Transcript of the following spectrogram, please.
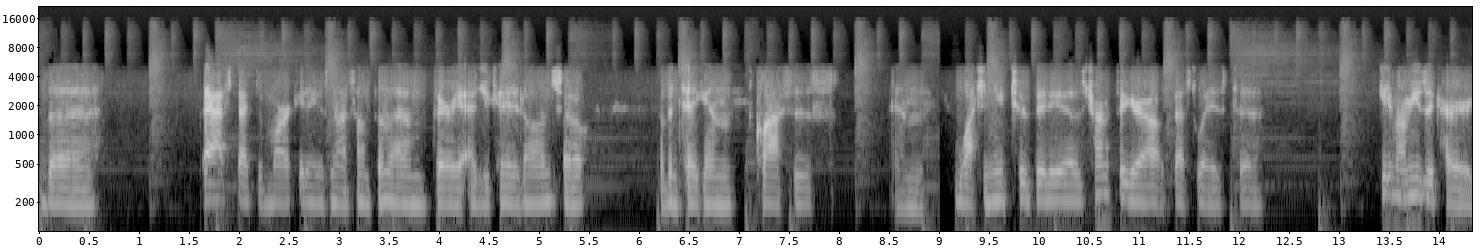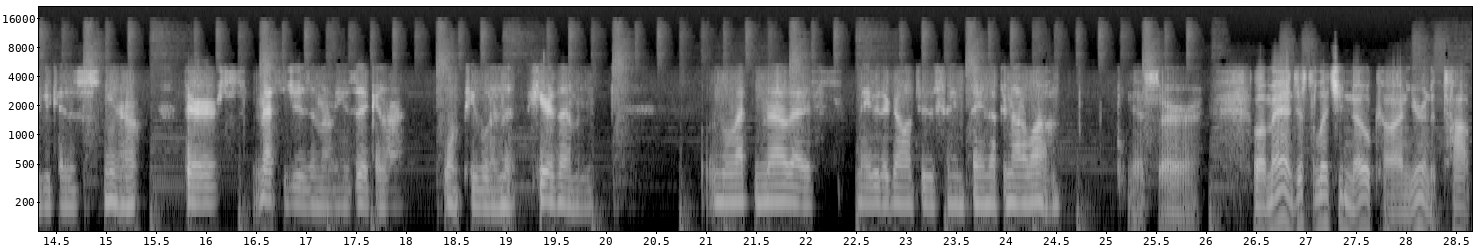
the the aspect of marketing is not something that I'm very educated on so I've been taking classes and watching YouTube videos trying to figure out best ways to get my music heard because you know there's messages in my music and I want people to hear them and, let them know that if maybe they're going through the same thing that they're not alone. Yes, sir. Well, man, just to let you know, Khan, you're in the top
